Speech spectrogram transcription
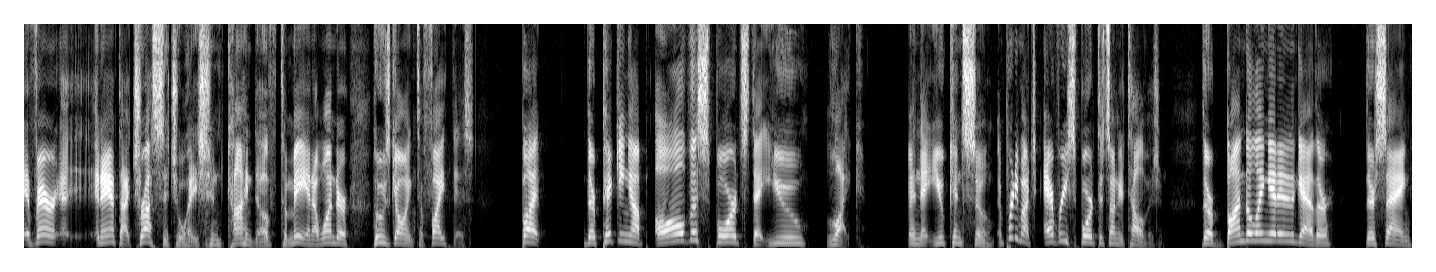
a very an antitrust situation, kind of to me, and I wonder who's going to fight this. But they're picking up all the sports that you like and that you consume, and pretty much every sport that's on your television. They're bundling it in together. They're saying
